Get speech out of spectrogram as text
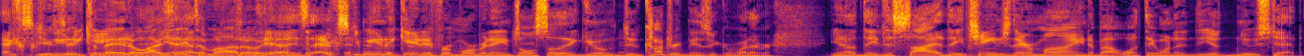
excommunicated. tomato, I say tomato, yeah. he's excommunicated from Morbid Angel, so they go do country music or whatever. You know, they decide they change their mind about what they want to do. Newstead,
